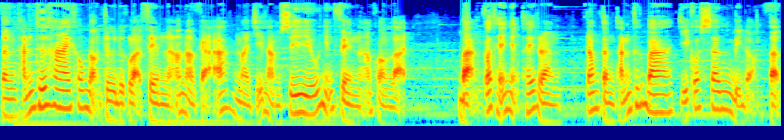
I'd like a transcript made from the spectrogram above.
Tầng thánh thứ hai không đoạn trừ được loại phiền não nào cả mà chỉ làm suy yếu những phiền não còn lại. Bạn có thể nhận thấy rằng trong tầng thánh thứ ba chỉ có sân bị đoạn tận,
